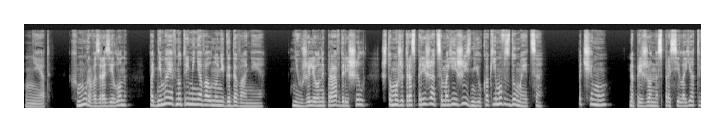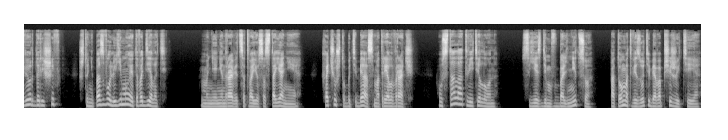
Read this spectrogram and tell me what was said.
«Нет», — хмуро возразил он, поднимая внутри меня волну негодования. «Неужели он и правда решил, что может распоряжаться моей жизнью, как ему вздумается?» «Почему?» — напряженно спросила я, твердо решив, что не позволю ему этого делать. «Мне не нравится твое состояние», Хочу, чтобы тебя осмотрел врач». Устало ответил он. «Съездим в больницу, потом отвезу тебя в общежитие».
